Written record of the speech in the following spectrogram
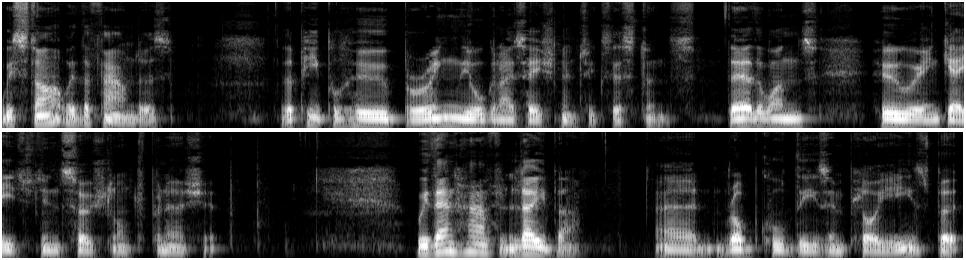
We start with the founders, the people who bring the organisation into existence. They're the ones who are engaged in social entrepreneurship. We then have labour. Uh, Rob called these employees, but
